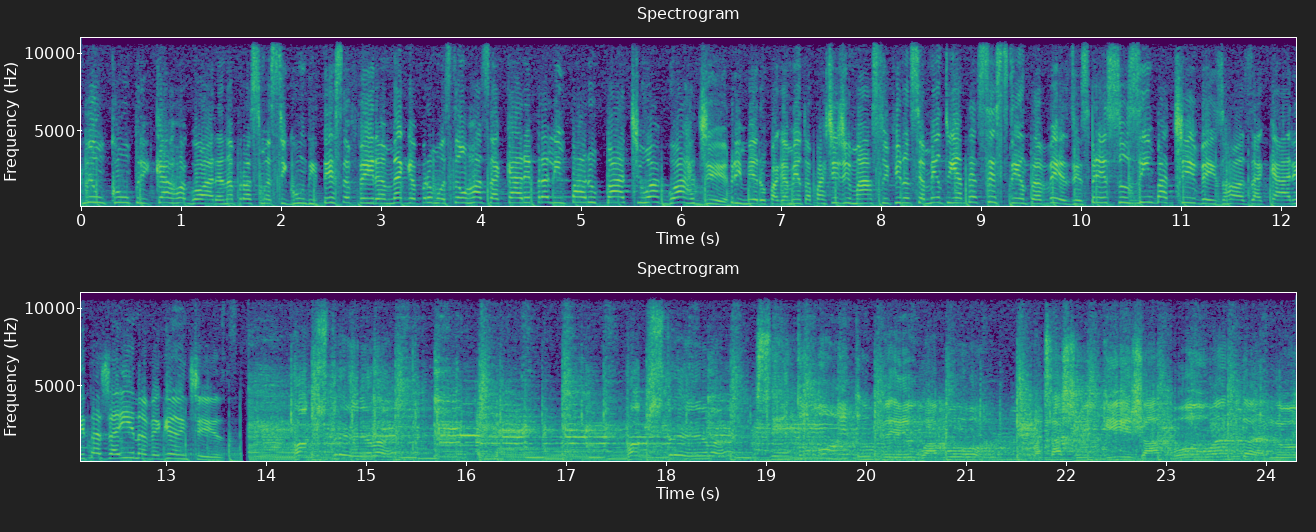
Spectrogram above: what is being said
Não compre carro agora. Na próxima segunda e terça-feira, mega promoção Rosa Cara é para limpar o pátio. Aguarde! Primeiro pagamento a partir de março e financiamento em até 60 vezes. Preços imbatíveis. Rosa Cara Itajaí Navegantes. Rock estrela, rock estrela. Sinto muito, meu amor, mas acho que já vou andando.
